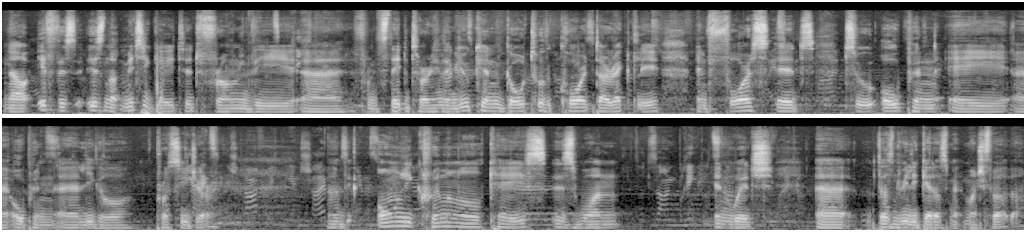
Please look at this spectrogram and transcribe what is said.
Now, if this is not mitigated from the uh, from the state attorney, then you can go to the court directly and force it to open a uh, open a legal procedure. Now, the only criminal case is one in which uh, doesn't really get us much further.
